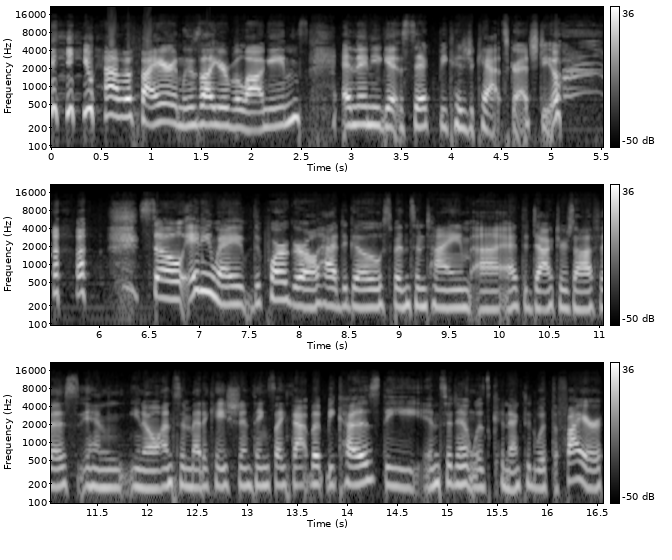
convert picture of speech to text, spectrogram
you have a fire and lose all your belongings, and then you get sick because your cat scratched you. so anyway, the poor girl had to go spend some time uh, at the doctor's office and you know on some medication and things like that. But because the incident was connected with the fire,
